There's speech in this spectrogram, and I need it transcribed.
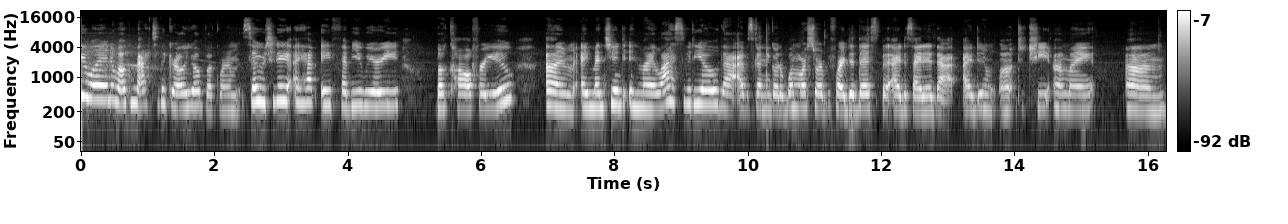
everyone and welcome back to the Girly Girl Bookworm. So today I have a February book haul for you. Um, I mentioned in my last video that I was going to go to one more store before I did this, but I decided that I didn't want to cheat on my um,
